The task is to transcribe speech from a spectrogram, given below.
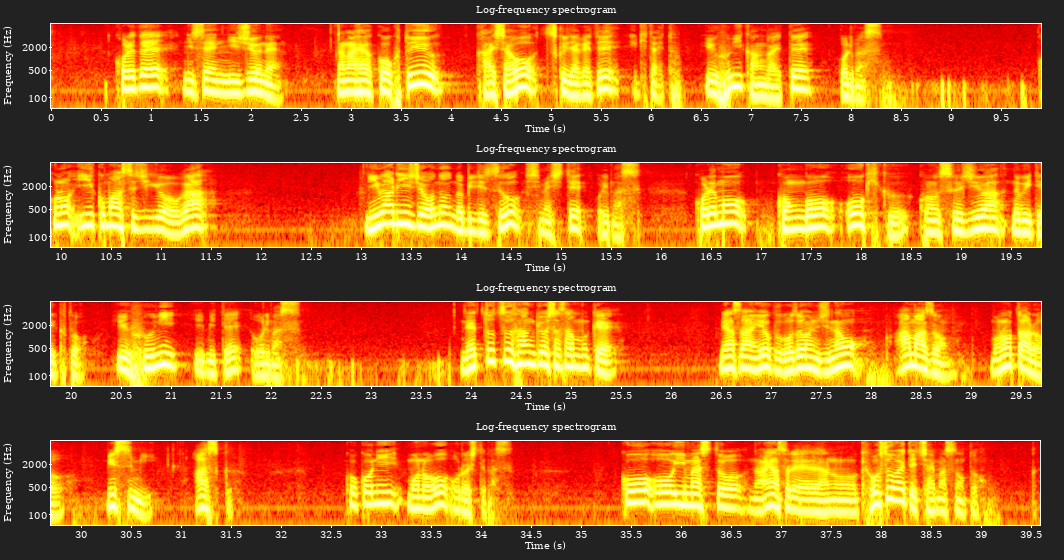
これで2020年700億という会社を作り上げていきたいというふうに考えております。この e コマース事業が2割以上の伸び率を示しております。これも今後大きくこの数字は伸びていくというふうに見ております。ネット通販業者さん向け、皆さんよくご存知のアマゾン、モノタロウ、ミスミ、アスク、ここに物を卸しています。こう言いますと、なんやそれ、あの、競争相手ちゃいますのと。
